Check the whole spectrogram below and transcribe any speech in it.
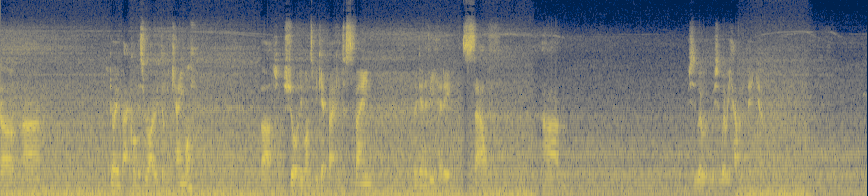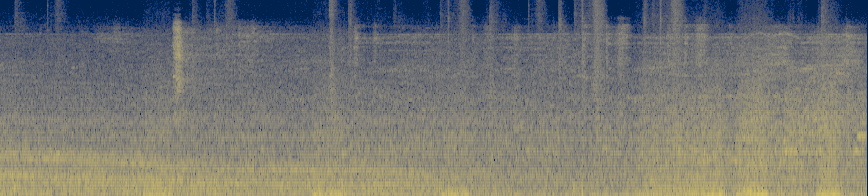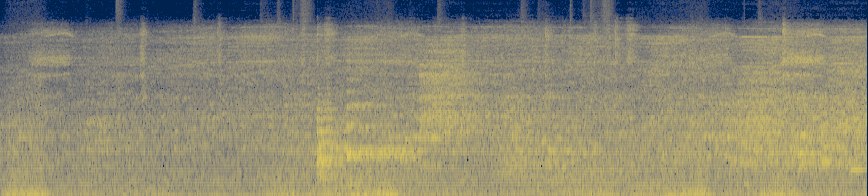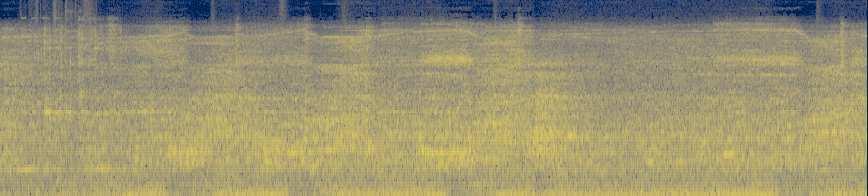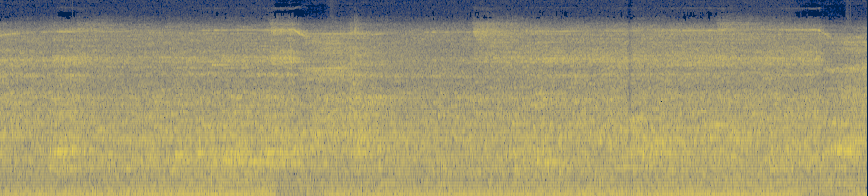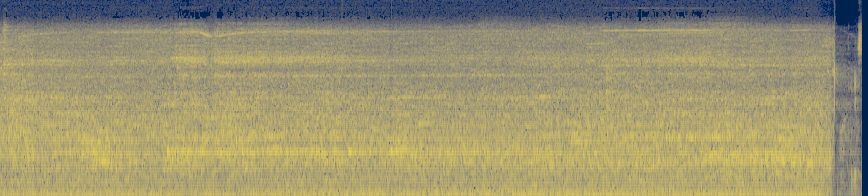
Are um, going back on this road that we came on. But shortly, once we get back into Spain, we're going to be heading south, um, which is where we, which is where we haven't been yet.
